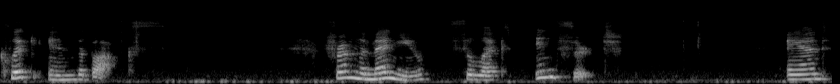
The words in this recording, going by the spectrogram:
Click in the box. From the menu, select Insert and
